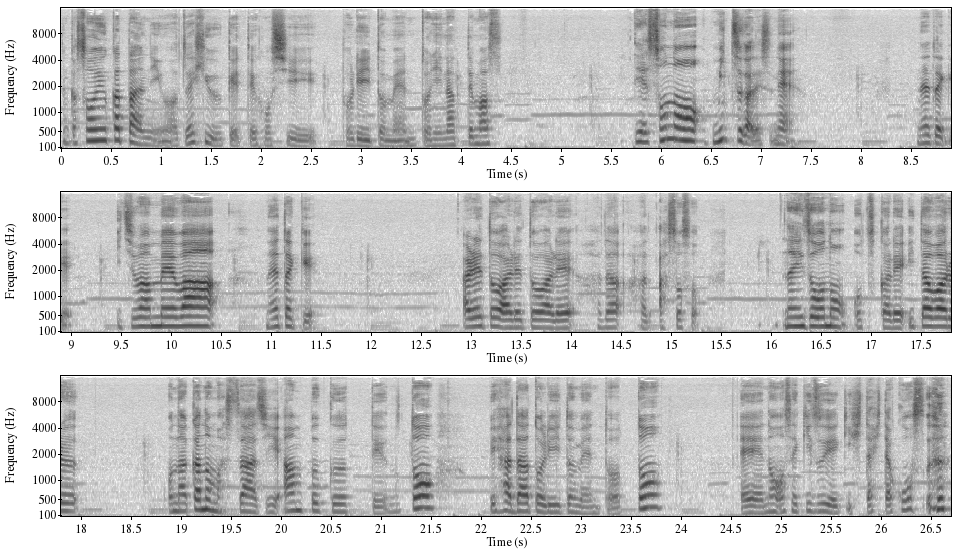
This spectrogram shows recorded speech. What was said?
なんかそういう方には是非受けてほしいトリートメントになってます。でその3つがですね何やったっけ？1番目は何やったっけ？あれとあれとあれ肌肌あそうそう。内臓のお疲れいたわるお腹のマッサージ安腹っていうのと美肌トリートメントとえー、の脊髄液ひたひたコース。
